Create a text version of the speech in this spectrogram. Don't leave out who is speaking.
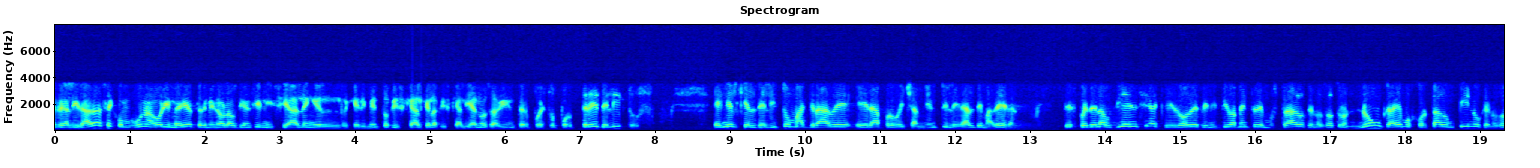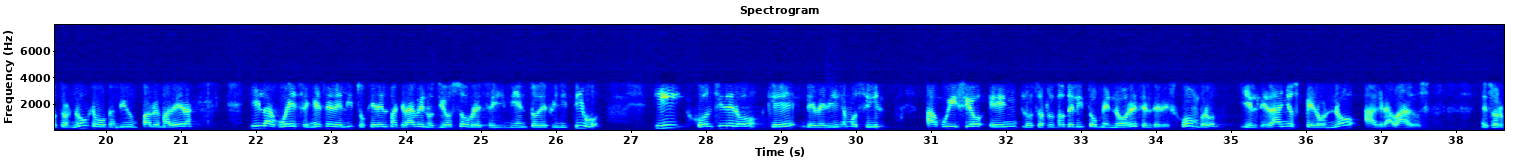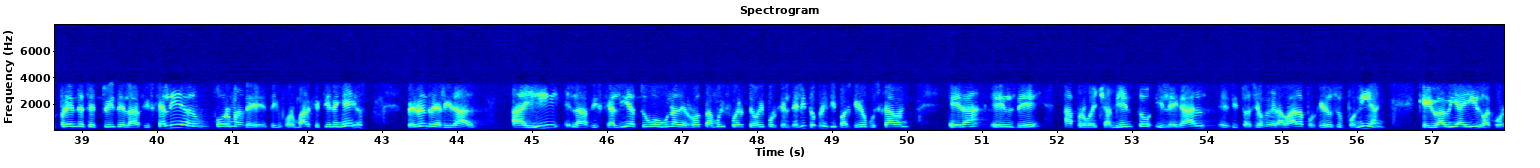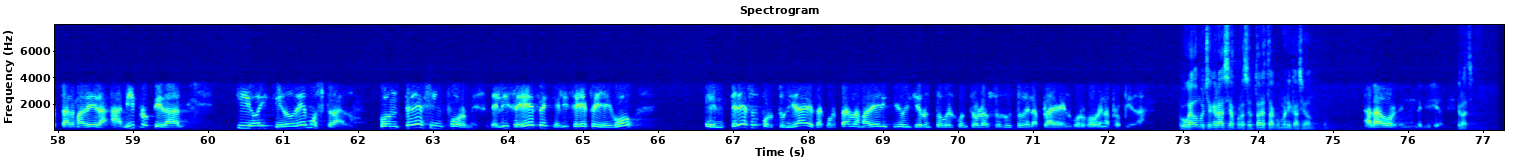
Speaker 1: En realidad, hace como una hora y media terminó la audiencia inicial en el requerimiento fiscal que la Fiscalía nos había interpuesto por tres delitos, en el que el delito más grave era aprovechamiento ilegal de madera. Después de la audiencia quedó definitivamente demostrado que nosotros nunca hemos cortado un pino, que nosotros nunca hemos vendido un palo de madera y la juez en ese delito, que era el más grave, nos dio sobreseimiento definitivo y consideró que deberíamos ir a juicio en los otros dos delitos menores, el de descombro y el de daños, pero no agravados. Me sorprende ese tuit de la Fiscalía, formas de, de informar que tienen ellos, pero en realidad ahí la Fiscalía tuvo una derrota muy fuerte hoy porque el delito principal que ellos buscaban era el de aprovechamiento ilegal en situación agravada porque ellos suponían que yo había ido a cortar madera a mi propiedad y hoy quedó demostrado con tres informes del ICF, que el ICF llegó en tres oportunidades a cortar la madera y que ellos hicieron todo el control absoluto de la playa del Gorgó en la propiedad.
Speaker 2: Abogado, muchas gracias por aceptar esta comunicación.
Speaker 1: A la orden, bendiciones.
Speaker 2: Gracias.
